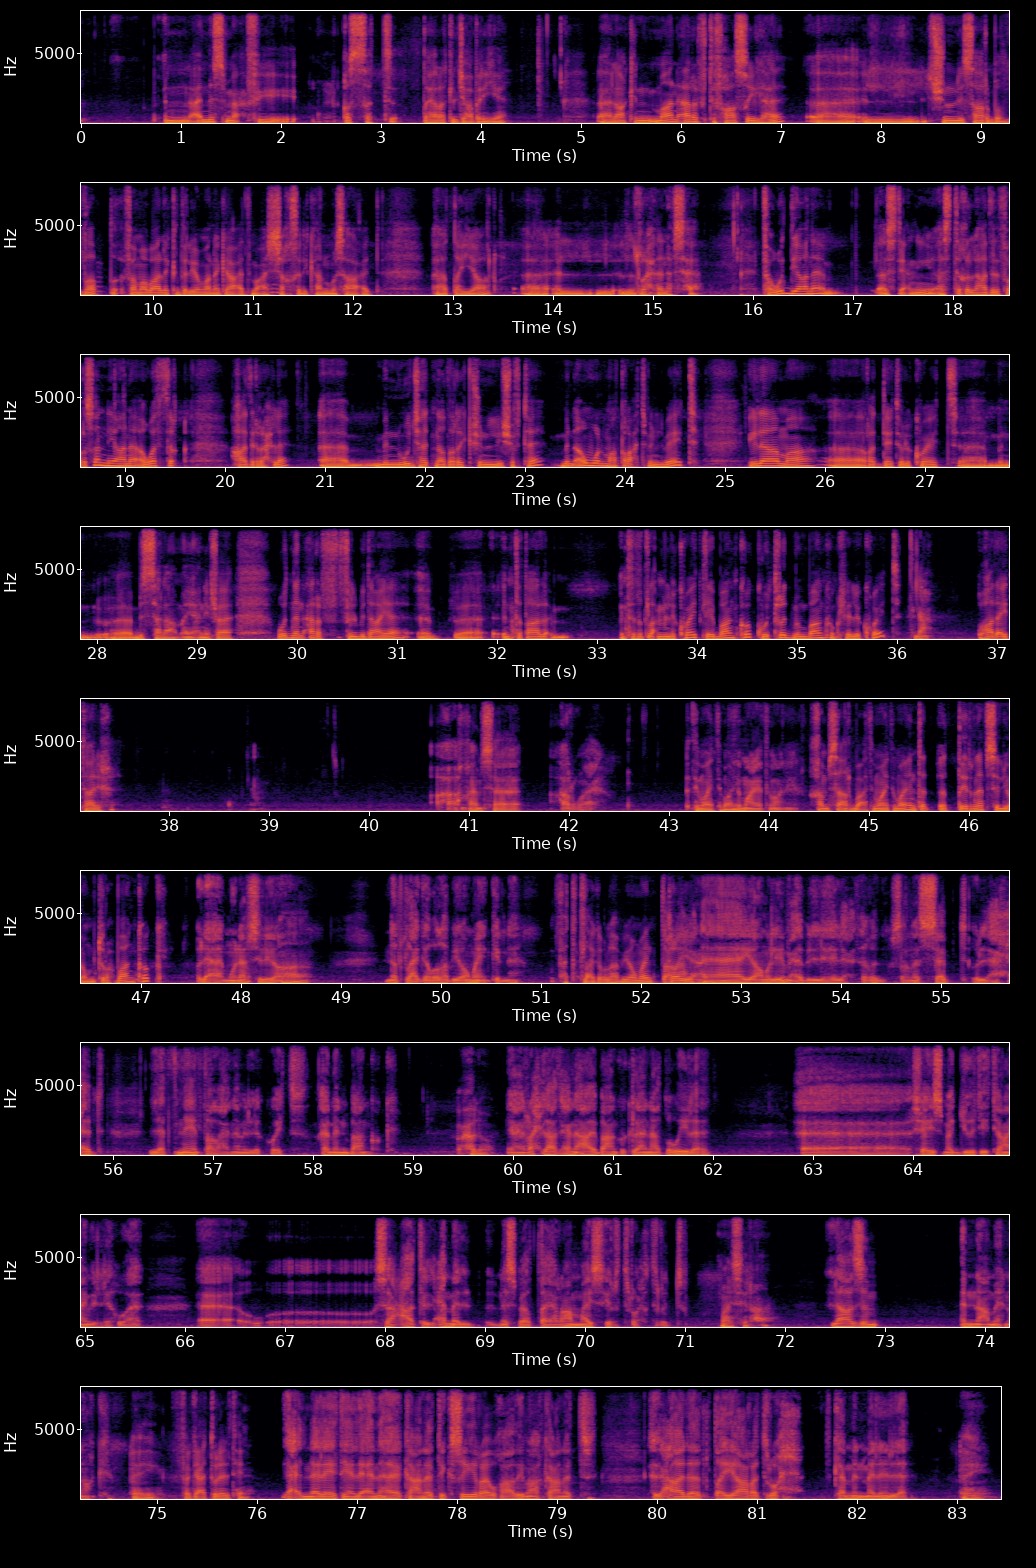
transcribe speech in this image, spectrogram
نسمع في قصة الطيارات الجابرية آه، لكن ما نعرف تفاصيلها شنو اللي صار بالضبط. فما بالك اذا اليوم أنا قاعد مع الشخص اللي كان مساعد طيار ال- الرحلة نفسها. فودي أنا يعني أستغل هذه الفرصة إني أنا أوثق هذه الرحلة من وجهة نظرك شنو اللي شفته من أول ما طلعت من البيت إلى ما آه، رديت الكويت آه، من آه، بالسلامة يعني. فودنا نعرف في البداية آه، أنت طالع أنت تطلع من الكويت لبانكوك وترد من بانكوك للكويت. نعم. وهذا أي تاريخ؟ آه، خمسة أربعة. 88 ثمانية. ثمانية 5 4 8 8 أنت تطير نفس اليوم تروح بانكوك؟ لا مو نفس اليوم. آه. نطلع قبلها بيومين كنا. فتطلع قبلها بيومين؟ تريح طلعنا يوم الجمعة بالليل اعتقد وصلنا السبت والأحد الاثنين طلعنا من الكويت من بانكوك. حلو. يعني رحلات عنا هاي بانكوك لأنها طويلة. آه شيء اسمه duty time اللي هو آه ساعات العمل بالنسبة للطيران ما يصير تروح ترد. ما يصير ها. لازم ننام هناك. إي فقعدتوا ليلتين. قعدنا ليلتين لأنها كانت قصيرة وهذه ما كانت. العادة الطيارة تروح تكمل مانيلا إي.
